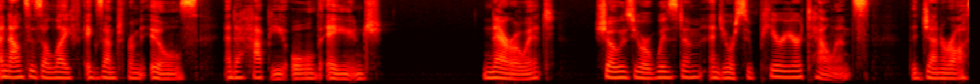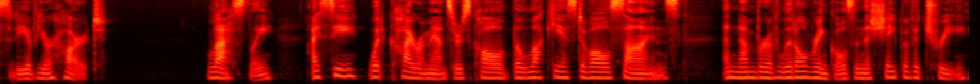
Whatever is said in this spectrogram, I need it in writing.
announces a life exempt from ills and a happy old age. Narrow it shows your wisdom and your superior talents, the generosity of your heart. Lastly, I see what chiromancers call the luckiest of all signs a number of little wrinkles in the shape of a tree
